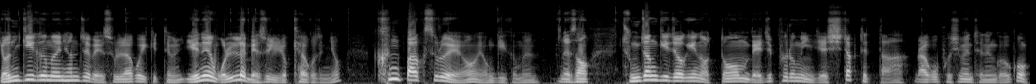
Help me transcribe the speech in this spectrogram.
연기금은 현재 매수를 하고 있기 때문에 얘네 원래 매수를 이렇게 하거든요. 큰 박스로 해요, 연기금은. 그래서 중장기적인 어떤 매집 흐름이 이제 시작됐다라고 보시면 되는 거고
